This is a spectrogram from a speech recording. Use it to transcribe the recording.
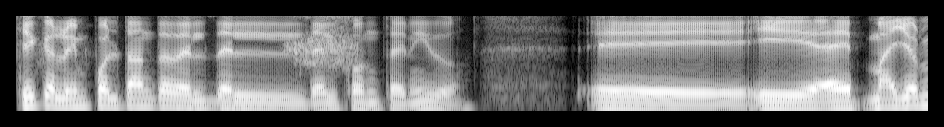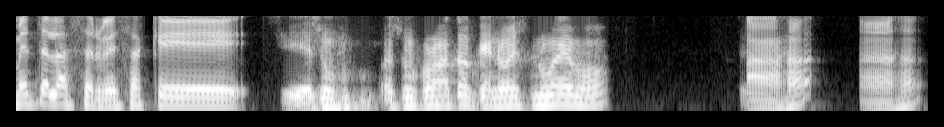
Sí, que es lo importante del, del, del contenido. Eh, y eh, mayormente las cervezas que. Sí, es un, es un formato que no es nuevo. Ajá, ajá.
